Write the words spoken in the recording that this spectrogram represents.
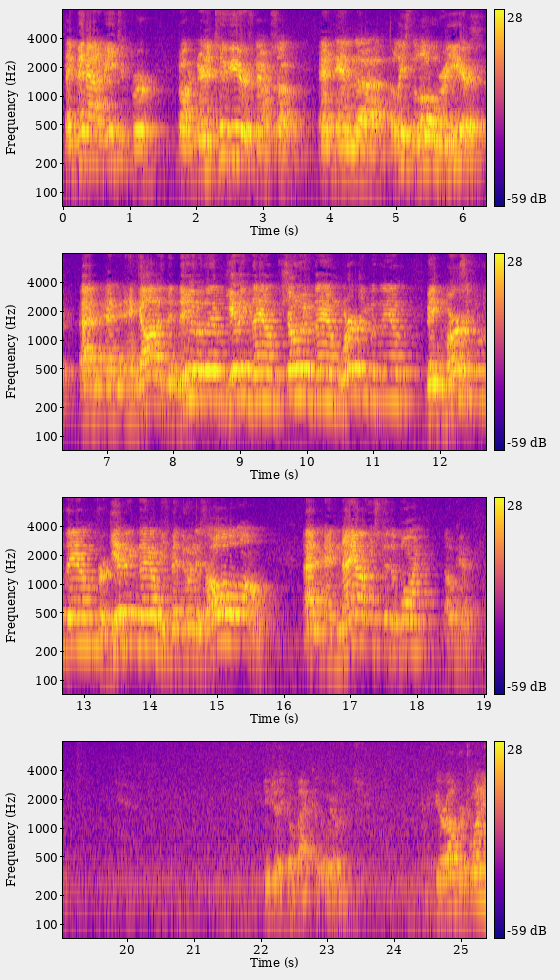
They've been out of Egypt for, for nearly two years now or so, and, and uh, at least a little over a year. And, and, and God has been dealing with them, giving them, showing them, working with them, being merciful to them, forgiving them. He's been doing this all along. And, and now he's to the point, okay, you just go back to the wilderness. If you're over 20,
